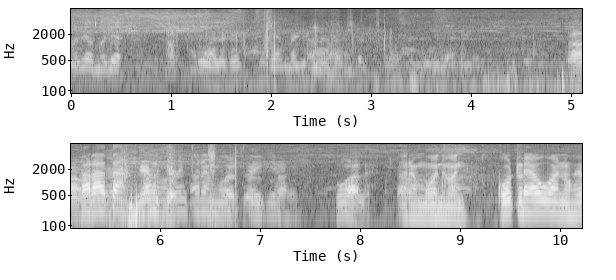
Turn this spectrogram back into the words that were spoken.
મજા મજા તારા હતા અરે મોજ થઈ ગયા. શું હાલે? અરે મોજ મન. કોટડે આવવાનું હે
